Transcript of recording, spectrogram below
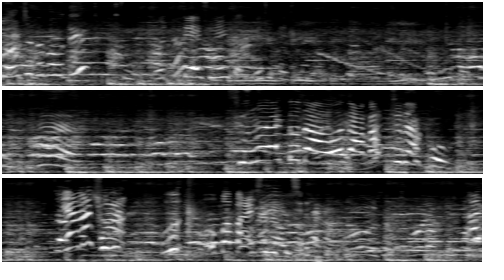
জ্বলছে তো দাও তাকাচ্ছে দেখো। আমার শুনো দাও আর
